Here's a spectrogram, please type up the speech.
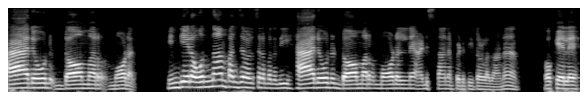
Harrod Domar model ഇന്ത്യയുടെ ഒന്നാം പഞ്ചവത്സര പദ്ധതി ഹാരോഡ് ഡോമർ മോഡലിനെ അടിസ്ഥാനപ്പെടുത്തിയിട്ടുള്ളതാണ്. ഓക്കെ അല്ലെ?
